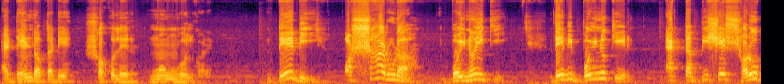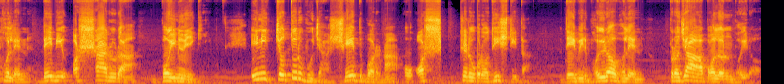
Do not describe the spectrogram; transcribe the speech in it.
at the end of the day সকলের মঙ্গল করেন দেবী অশ্বারূঢ়া বৈনয়িকী। দেবী বৈনকীর একটা বিশেষ স্বরূপ হলেন দেবী অশ্বারূঢ়া বৈনয়িকী। ইনি চতুর্ভুজা, শ্বেতবর্ণা ও অশ্বের উপর অধিষ্ঠিতা। দেবীর ভৈরব হলেন প্রজাবলন ভৈরব।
